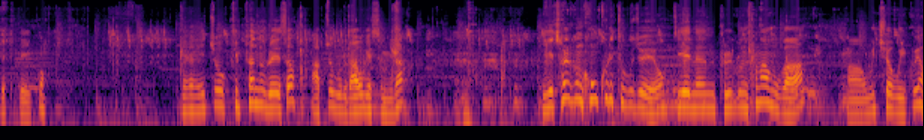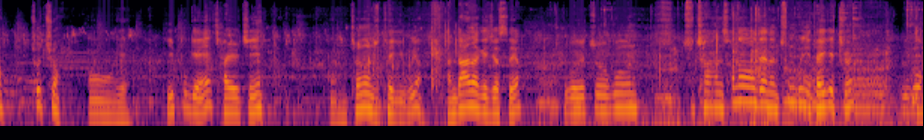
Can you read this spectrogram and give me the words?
이렇게 돼 있고 예, 이쪽 뒤편으로 해서 앞쪽으로 나오겠습니다. 이게 철근 콘크리트 구조예요. 뒤에는 붉은 소나무가 어, 위치하고 있고요. 좋죠. 어, 예. 이쁘게 잘 지은 어, 전원주택이고요. 단단하게 지었어요. 그리고 이쪽은 주차 한 서너 대는 충분히 되겠죠. 그리고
